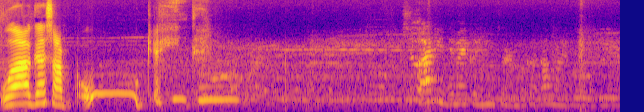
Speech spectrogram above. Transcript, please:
well, I guess I. Oh, dang, dang. Shoot, I need to make a U-turn because I want to go over there.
